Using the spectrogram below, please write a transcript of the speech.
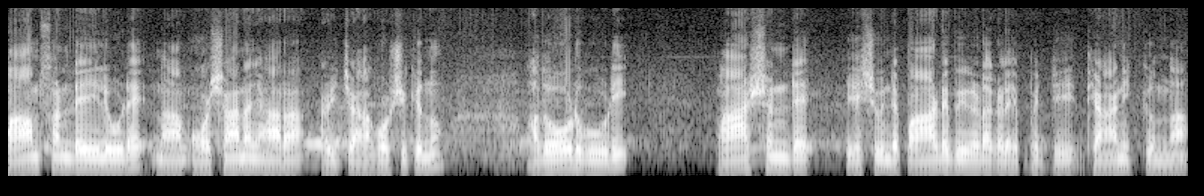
പാം സൺഡേയിലൂടെ നാം ഓശാന ഞായറാഴ്ച ആഘോഷിക്കുന്നു. അതോടുകൂടി പാഷന്റെ യേശുവിന്റെ പാടുപീടകളെപ്പറ്റി ധ്യാനിക്കുന്ന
